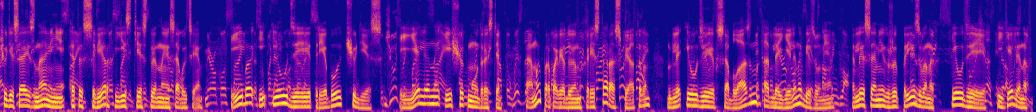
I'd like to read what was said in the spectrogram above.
Чудеса и знамения — это сверхъестественные события. Ибо и иудеи требуют чудес, и елены ищут мудрости, а мы проповедуем Христа распятого, для иудеев соблазн, а для еленов безумие. Для самих же призванных иудеев и еленов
